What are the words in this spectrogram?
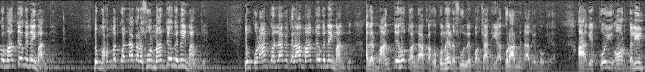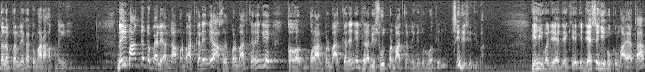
کو مانتے ہو کہ نہیں مانتے؟ تم محمد کو اللہ کا رسول مانتے ہو کہ نہیں مانتے؟ تم قرآن کو اللہ کا کلام مانتے ہو کہ نہیں مانتے؟ اگر مانتے ہو تو اللہ کا حکم ہے رسول میں پہنچا دیا، قرآن میں نازل ہو گیا۔ آگے کوئی اور دلیل طلب کرنے کا تمہارا حق نہیں ہے۔ نہیں مانتے تو پہلے اللہ پر بات کریں گے، آخرت پر بات کریں گے قرآن پر بات کریں گے، پھر ابھی سود پر بات کرنے کی ضرورت ہی نہیں۔ سیدھی سیدھی بات۔ یہی وجہ ہے دیکھیے کہ جیسے ہی حکم آیا تھا،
